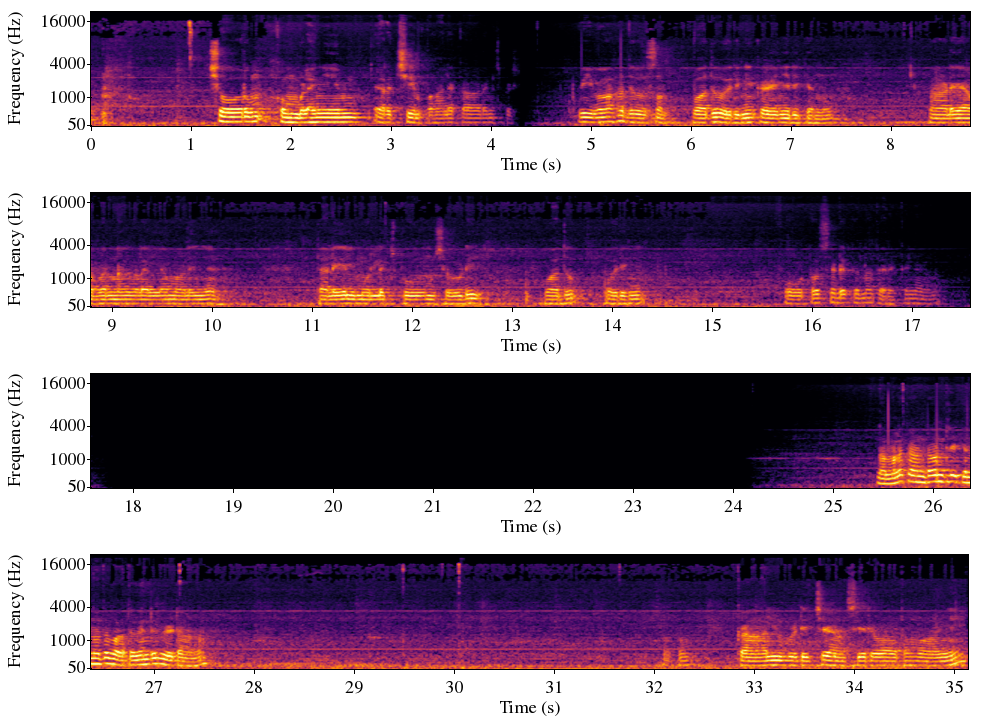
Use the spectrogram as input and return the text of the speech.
ചോറും കുമ്പളങ്ങയും ഇറച്ചിയും പാലക്കാടൻ സ്പെഷ്യൽ വിവാഹ ദിവസം വധു ഒരുങ്ങിക്കഴിഞ്ഞിരിക്കുന്നു. ആടയാഭരണങ്ങളെല്ലാം അണിഞ്ഞ് തലയിൽ മുല്ലപ്പൂവും ചൂടി വധു ഒരുങ്ങി. ഫോട്ടോസ് എടുക്കുന്ന തിരക്കിലാണ്. നമ്മൾ കണ്ടുകൊണ്ടിരിക്കുന്നത് വധുവിന്റെ വീടാണ്. അപ്പം കാൽ പിടിച്ച് ആശീർവാദം വാങ്ങി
